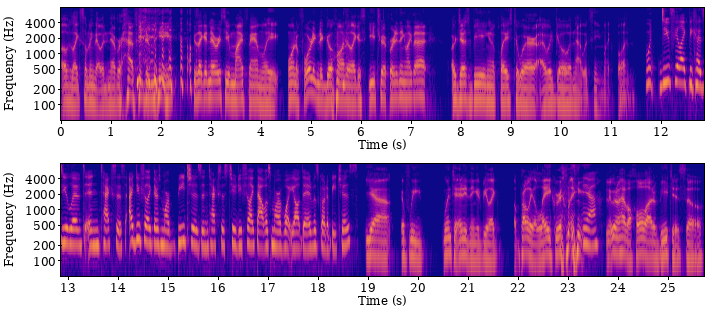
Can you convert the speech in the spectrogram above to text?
of like something that would never happen to me because I could never see my family one affording to go on to like a ski trip or anything like that, or just being in a place to where I would go and that would seem like fun. Would, do you feel like because you lived in Texas, I do feel like there's more beaches in Texas too. Do you feel like that was more of what y'all did was go to beaches? Yeah, if we went to anything, it'd be like probably a lake. Really, Yeah. we don't have a whole lot of beaches, so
